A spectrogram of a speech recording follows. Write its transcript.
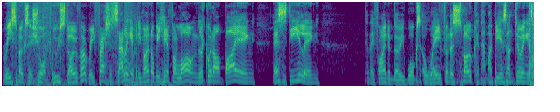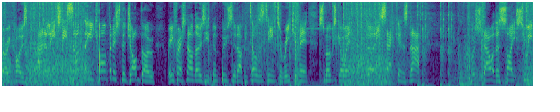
Re-smokes it short, boost over. Refrezh is selling it, but he might not be here for long. Liquid aren't buying. They're stealing. Can they find him, though? He walks away from the smoke, and that might be his undoing. It's very close. And Elige sees something. He can't finish the job, though. Refrezh now knows he's been boosted up. He tells his team to recommit. Smokes go in 30 seconds. Naf pushed out of the site. Stewie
